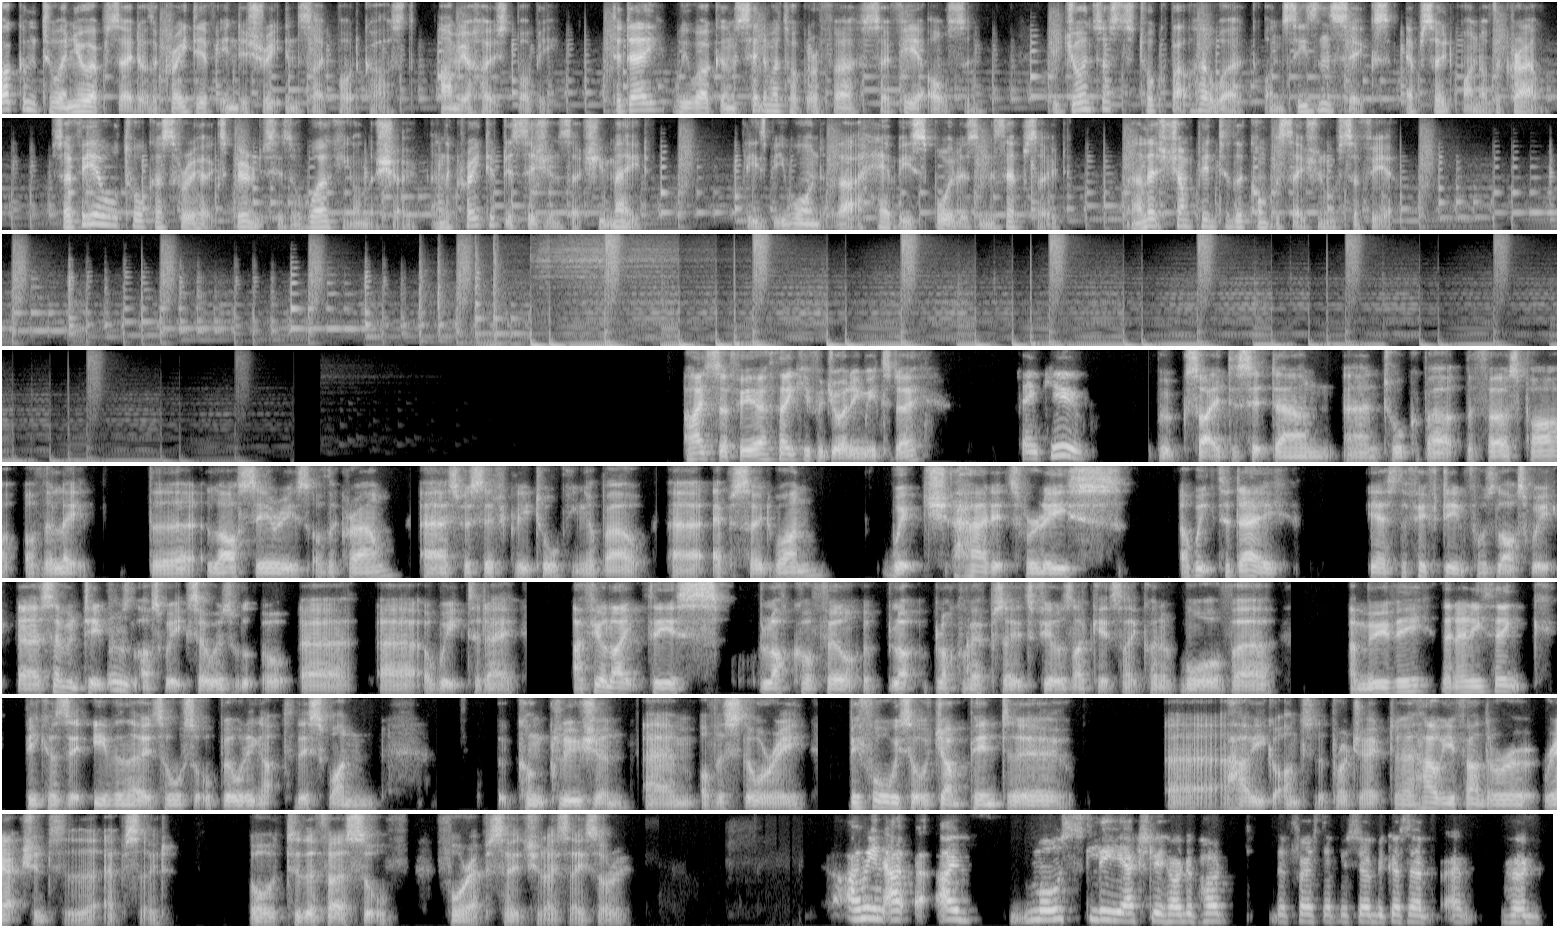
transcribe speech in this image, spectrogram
Welcome to a new episode of the Creative Industry Insight Podcast. I'm your host, Bobby. Today, we welcome cinematographer Sophia Olsson, who joins us to talk about her work on Season 6, Episode 1 of The Crown. Sophia will talk us through her experiences of working on the show and the creative decisions that she made. Please be warned there are heavy spoilers in this episode. Now, let's jump into the conversation with Sophia. Hi, Sophia. Thank you for joining me today. Thank you. We're excited to sit down and talk about the first part of the late, the last series of The Crown, uh, specifically talking about uh, episode one, which had its release a week today. Yes, the fifteenth was last week. Uh, seventeenth uh, was mm. last week, so it was uh, uh, a week today. I feel like this block of film, block block of episodes feels like it's like kind of more of a a movie than anything because it, even though it's all sort of building up to this one conclusion um, of the story, before we sort of jump into uh, how you got onto the project, uh, how you found the re- reaction to the episode or to the first sort of four episodes, should I say? Sorry. I mean, I, I've mostly actually heard about the first episode because I've, I've heard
